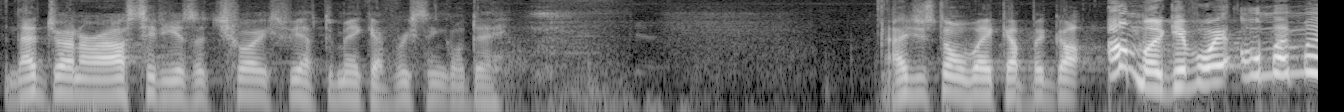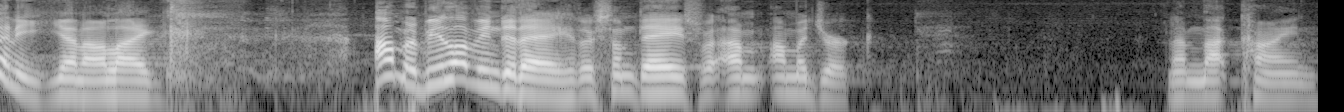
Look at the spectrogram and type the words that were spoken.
And that generosity is a choice we have to make every single day. I just don't wake up and go, I'm going to give away all my money. You know, like, I'm going to be loving today. There's some days where I'm, I'm a jerk. And I'm not kind.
